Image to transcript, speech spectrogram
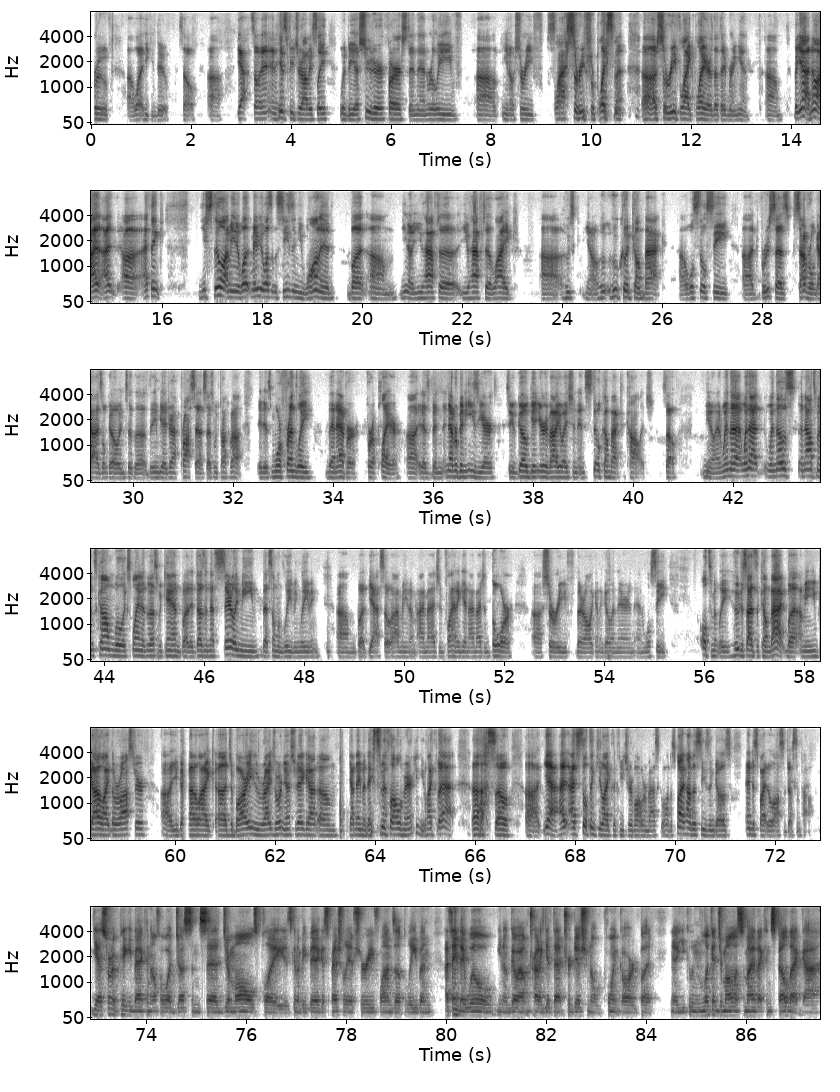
proved uh, what he can do. So uh, yeah, so and, and his future obviously would be a shooter first, and then relieve uh, you know, Sharife slash Sharife's replacement, uh, Sharife like player that they bring in. Um, but yeah, no, I I uh, I think you still. I mean, it was maybe it wasn't the season you wanted, but um, you know, you have to you have to like uh, who's you know who who could come back. Uh, we'll still see. Uh, Bruce says several guys will go into the the NBA draft process, as we've talked about. It is more friendly than ever for a player. Uh, it has been never been easier to go get your evaluation and still come back to college. So, you know, and when that when that when those announcements come, we'll explain it the best we can. But it doesn't necessarily mean that someone's leaving, leaving. Um, but yeah, so I mean, I imagine Flanigan, I imagine Thor, uh, Sharife, they're all going to go in there, and, and we'll see ultimately who decides to come back. But I mean, you've got to like the roster. Uh, you've got to like uh, Jabari, who right Jordan yesterday got um, got named a Naismith All American. You like that? Uh, so uh, yeah, I, I, still think you like the future of Auburn basketball, despite how this season goes, and despite the loss of Justin Powell. Yeah, sort of piggybacking off of what Justin said, Jamal's play is going to be big, especially if Sharife winds up leaving. I think they will, you know, go out and try to get that traditional point guard, but you know, you can look at Jamal as somebody that can spell that guy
